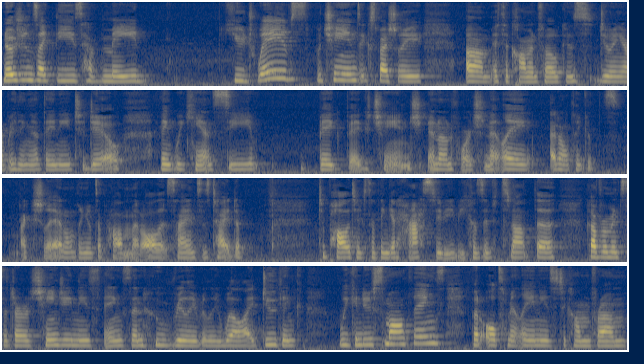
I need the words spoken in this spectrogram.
Notions like these have made huge waves with change especially um, if the common folk is doing everything that they need to do. I think we can see big big change and unfortunately i don't think it's actually, I don't think it's a problem at all that science is tied to to politics. I think it has to be because if it's not the governments that are changing these things, then who really, really will? I do think we can do small things, but ultimately it needs to come from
